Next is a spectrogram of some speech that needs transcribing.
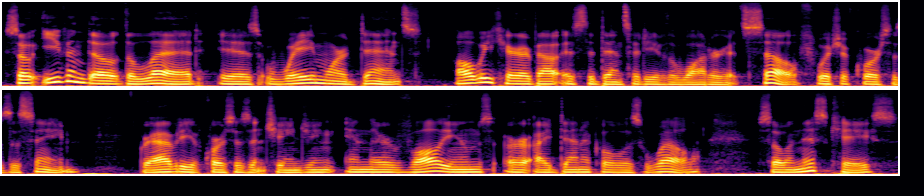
So even though the lead is way more dense, all we care about is the density of the water itself, which of course is the same. Gravity, of course, isn't changing, and their volumes are identical as well. So in this case,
